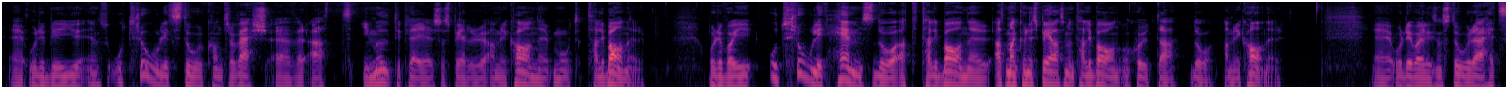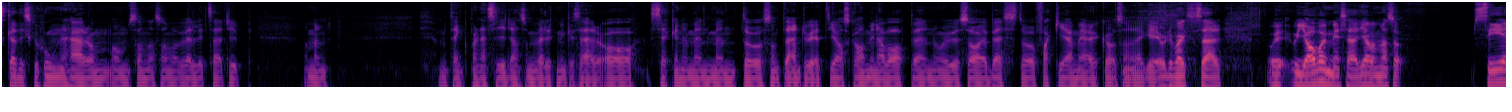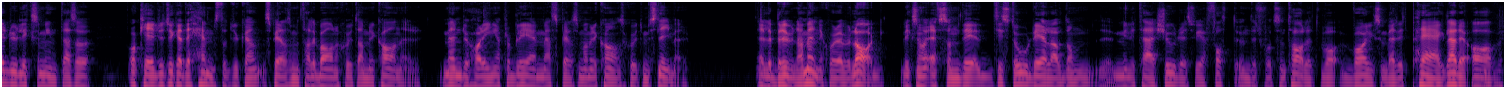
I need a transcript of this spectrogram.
Eh, och det blir ju en så otroligt stor kontrovers över att i multiplayer så spelar du amerikaner mot talibaner. Och det var ju otroligt hemskt då att talibaner, att man kunde spela som en taliban och skjuta då amerikaner. Eh, och det var ju liksom stora hetska diskussioner här om, om sådana som var väldigt så här typ, ja men, man tänker på den här sidan som är väldigt mycket så här, oh, second amendment och sånt där, du vet, jag ska ha mina vapen och USA är bäst och fuck yeah America och sådana där grejer. Och det var liksom så här, och, och jag var ju mer så här, ja men alltså, ser du liksom inte, alltså, okej, du tycker att det är hemskt att du kan spela som en taliban och skjuta amerikaner, men du har inga problem med att spela som amerikan och skjuta muslimer. Eller bruna människor överlag. Liksom, eftersom det till stor del av de militärshooters vi har fått under 2000-talet var, var liksom väldigt präglade av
